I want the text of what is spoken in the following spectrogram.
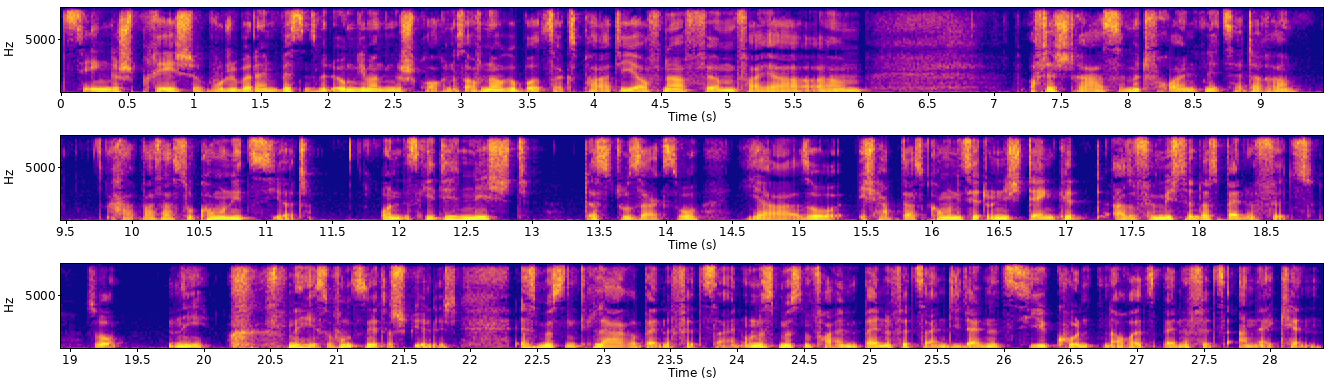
zehn Gespräche, wo du über dein Business mit irgendjemandem gesprochen hast, auf einer Geburtstagsparty, auf einer Firmenfeier, ähm, auf der Straße, mit Freunden etc. Was hast du kommuniziert? Und es geht dir nicht dass du sagst so, ja, also ich habe das kommuniziert und ich denke, also für mich sind das Benefits. So, nee, nee, so funktioniert das Spiel nicht. Es müssen klare Benefits sein und es müssen vor allem Benefits sein, die deine Zielkunden auch als Benefits anerkennen.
